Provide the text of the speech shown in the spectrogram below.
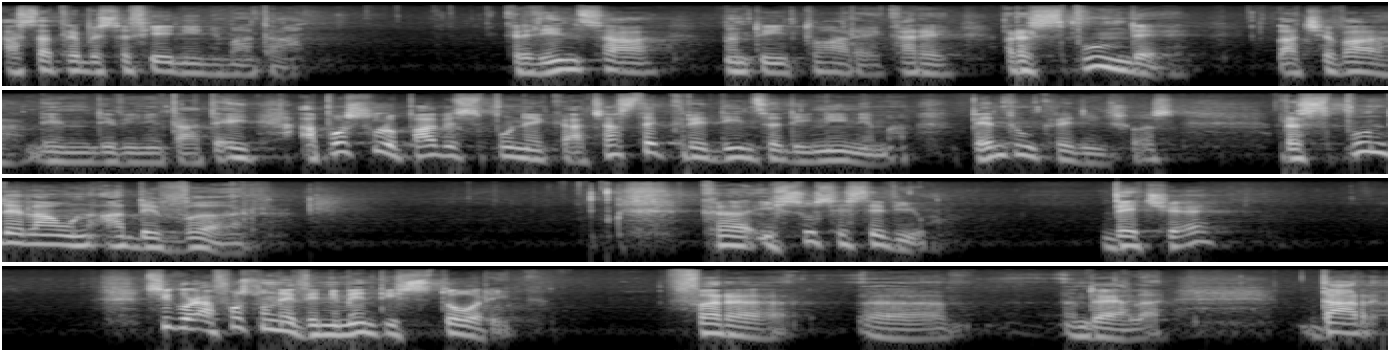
Asta trebuie să fie în inima ta. Credința mântuitoare care răspunde la ceva din divinitate. Ei, Apostolul Pavel spune că această credință din inimă, pentru un credincios, răspunde la un adevăr. Că Isus este viu. De ce? Sigur, a fost un eveniment istoric fără uh, îndoială. Dar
